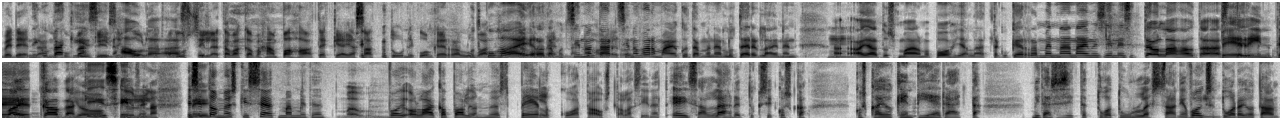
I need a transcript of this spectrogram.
vedetään niin kuin väkisin, niin väkisin hautaan Just silleen, että vaikka vähän pahaa tekee ja sattuu, niin kuin on kerran luvattu. Mutta kuha ei erota, mutta siinä on, tar- siinä on varmaan joku tämmöinen luterilainen mm. ajatusmaailma pohjalla, että kun kerran mennään naimisiin, niin sitten ollaan hautaan asti, Perinteet, vaikka väkisin. Joo, kyllä. Ja niin. sitten on myöskin se, että mä mietin, että voi olla aika paljon myös pelkoa taustalla siinä, että ei saa lähdetyksi, koska, koska ei oikein tiedä, että mitä se sitten tuo tullessaan ja voiko mm. se tuoda jotain,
